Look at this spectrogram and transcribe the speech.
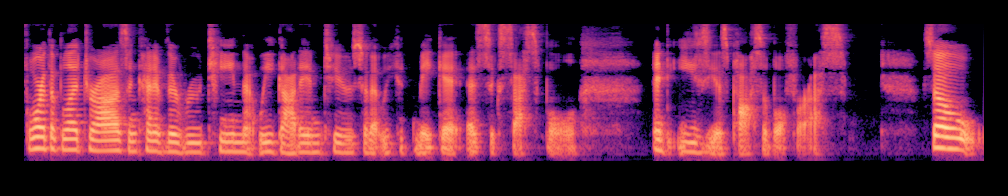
for the blood draws and kind of the routine that we got into so that we could make it as successful and easy as possible for us. So,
